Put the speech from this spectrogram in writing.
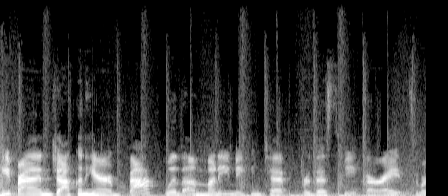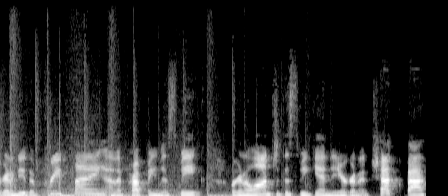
Hey, friend, Jacqueline here, back with a money making tip for this week. All right. So, we're going to do the pre planning and the prepping this week. We're going to launch it this weekend, and you're going to check back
